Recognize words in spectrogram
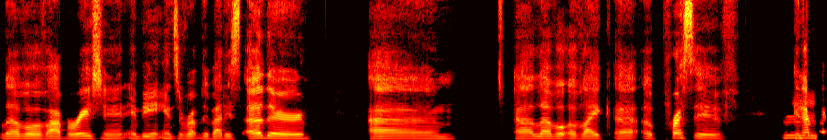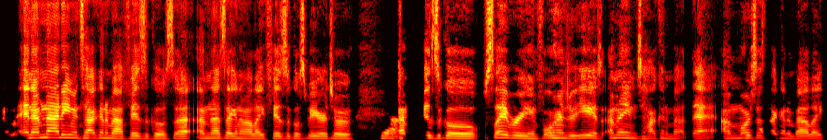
level of operation and being interrupted by this other um uh, level of like uh, oppressive. And I'm, Mm, and I'm not even talking about physical so i'm not talking about like physical spiritual yeah. uh, physical slavery in 400 years. I'm not even talking about that. I'm more so talking about like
